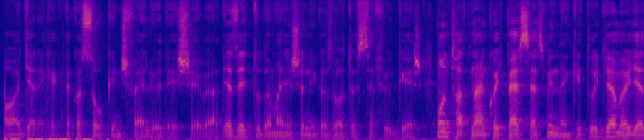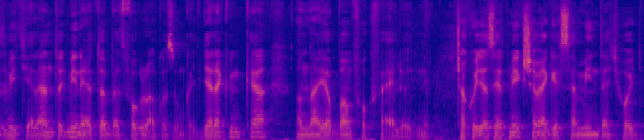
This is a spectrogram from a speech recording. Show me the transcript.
a gyerekeknek a szókincs fejlődésével. Ez egy tudományosan igazolt összefüggés. Mondhatnánk, hogy persze ezt mindenki tudja, mert ugye ez mit jelent, hogy minél többet foglalkozunk egy gyerekünkkel, annál jobban fog fejlődni. Csak hogy azért mégsem egészen mindegy, hogy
